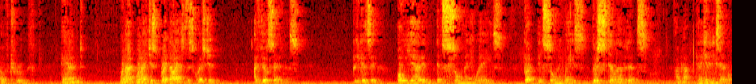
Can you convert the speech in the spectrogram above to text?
of truth? And when I, when I just right now ask this question, I feel sadness. Because, it, oh yeah, in, in so many ways. But in so many ways, there's still evidence. I'm not. Can I give you an example?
